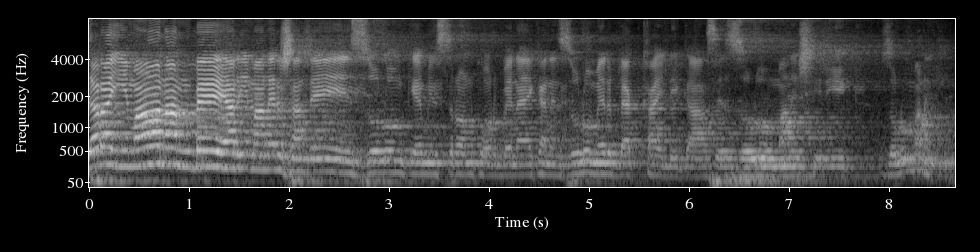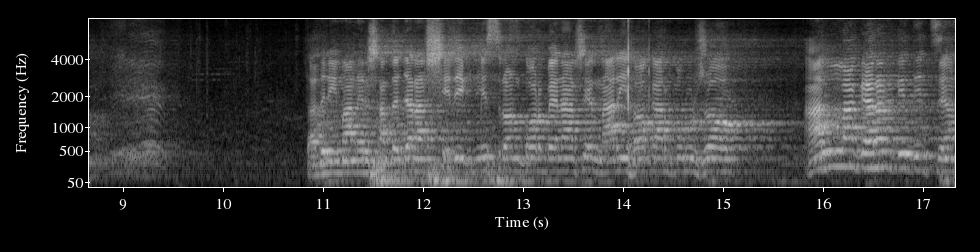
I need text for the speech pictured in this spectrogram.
যারা ইমান আনবে আর ইমানের সাথে জুলুমকে মিশ্রণ করবে না, এখানে জুলুমের ব্যাখ্যায় লেখা আছে, জুলুম মানে শিরিক। জুলুম মানে কি? তাদের ইমানের সাথে যারা শিরিক মিশ্রণ করবে না, সে নারী হোক আর পুরুষ হোক, আল্লাহ গ্যারান্টি দিচ্ছেন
